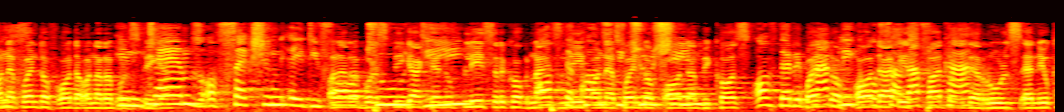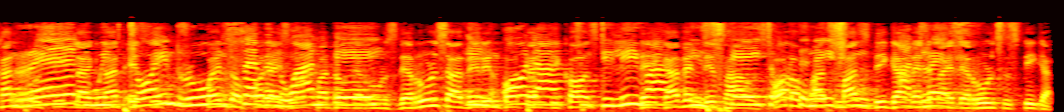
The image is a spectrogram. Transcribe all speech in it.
On a point of order, Honorable in Speaker. terms of Section 84 Honorable 2D Speaker, can you please recognize of the me on a point of order Constitution because of the point Republic of of order South is part of Africa, the rules and you can't read proceed like with that. joint rule point of order is not part of the rules. The rules are very important because they govern the this State house. All of of the us Nation must be governed address. by the rules, Speaker.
